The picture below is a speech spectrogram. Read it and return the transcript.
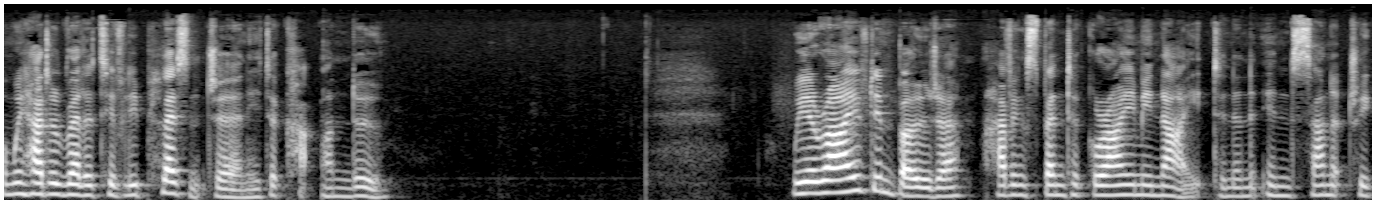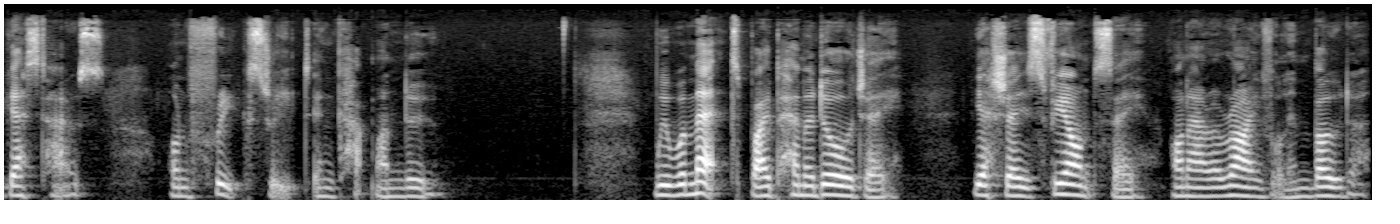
and we had a relatively pleasant journey to Kathmandu. We arrived in Boda, having spent a grimy night in an insanitary guest house on Freak Street in Kathmandu. We were met by Pema Dorje, Yeshe's fiance, on our arrival in Boda.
